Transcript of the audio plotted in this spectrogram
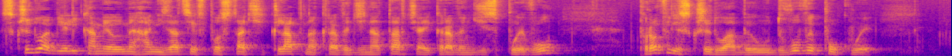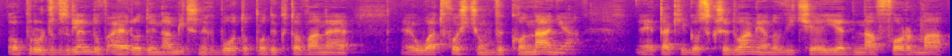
Skrzydła Bielika miały mechanizację w postaci klap na krawędzi natarcia i krawędzi spływu. Profil skrzydła był dwuwypukły, Oprócz względów aerodynamicznych było to podyktowane e, łatwością wykonania e, takiego skrzydła, mianowicie jedna forma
